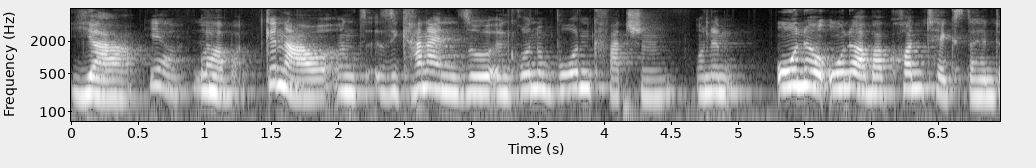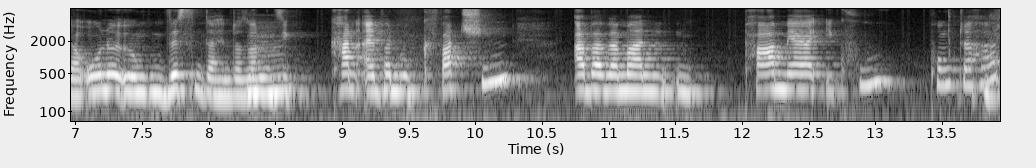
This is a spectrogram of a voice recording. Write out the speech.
Ja. Ja, Und, labern. genau. Und sie kann einen so in Grund und Boden quatschen. Und im, Ohne, ohne aber Kontext dahinter, ohne irgendein Wissen dahinter, sondern Mhm. sie kann einfach nur quatschen. Aber wenn man ein paar mehr IQ-Punkte hat,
